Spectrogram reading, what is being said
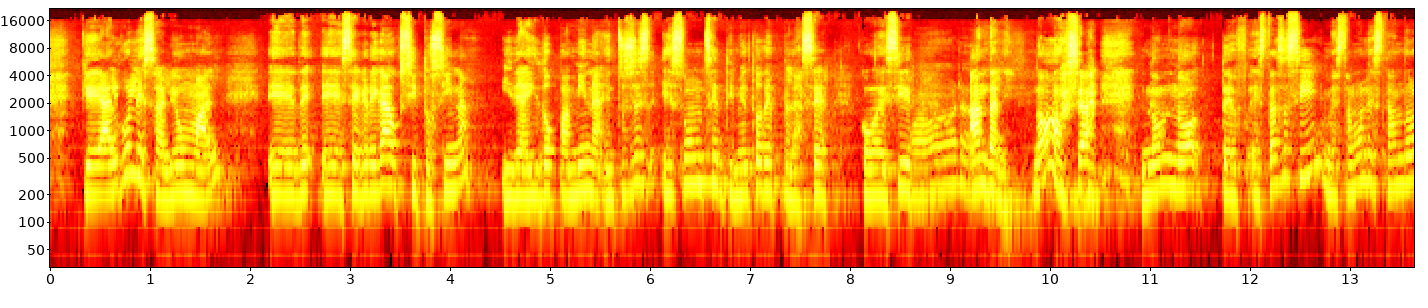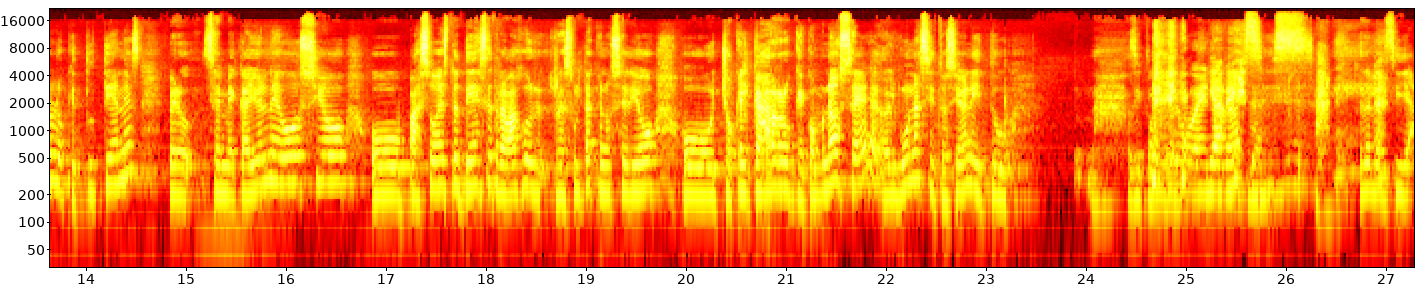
que algo le salió mal, eh, eh, segrega oxitocina y de ahí dopamina. Entonces es un sentimiento de placer, como decir, ándale, ¿no? O sea, no, no, te, estás así, me está molestando lo que tú tienes, pero se me cayó el negocio o pasó esto, tienes ese trabajo y resulta que no se dio o choqué el carro, que como, no sé, alguna situación y tú así como ya ves. Yo le decía,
